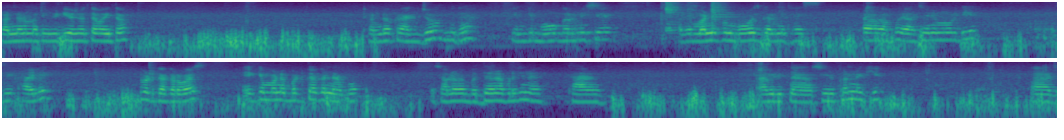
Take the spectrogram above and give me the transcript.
લંડનમાંથી વીડિયો જોતા હોય તો. ઠંડક રાખજો બધા. કેમ કે બહુ ગરમી છે. અને મને પણ બહુ જ ગરમી થાય આપણે અજયને મોડ દઈએ. હજી ખાઈ લઈ બટકા કરવા એ કે મને બટકા કરી નાખો. તો ચાલો બધાને આપણે છે ને થાળ આવી રીતના સીલ કરી નાખીએ આ જ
